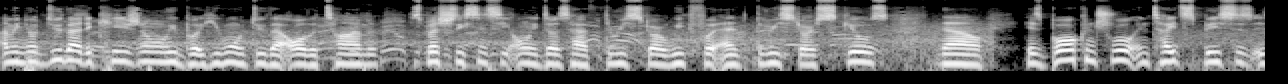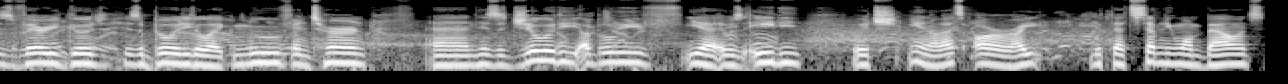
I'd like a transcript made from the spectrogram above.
I mean he'll do that occasionally but he won't do that all the time especially since he only does have three star weak foot and three star skills. Now his ball control in tight spaces is very good. His ability to like move and turn and his agility, I believe, yeah, it was 80, which, you know, that's alright with that 71 balance,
